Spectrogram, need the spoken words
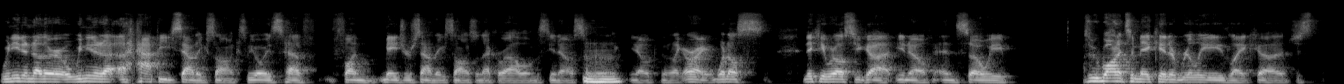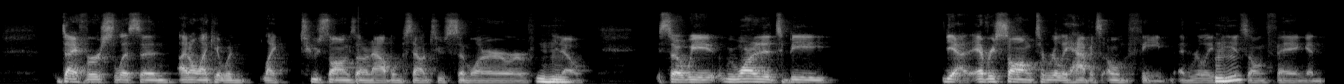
we need another we needed a, a happy sounding song because we always have fun major sounding songs on echo albums you know? So mm-hmm. you know they're like all right what else nikki what else you got? You know? And so we so we wanted to make it a really like uh just diverse listen. I don't like it when like two songs on an album sound too similar or mm-hmm. you know? So we we wanted it to be yeah every song to really have its own theme and really be mm-hmm. its own thing and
